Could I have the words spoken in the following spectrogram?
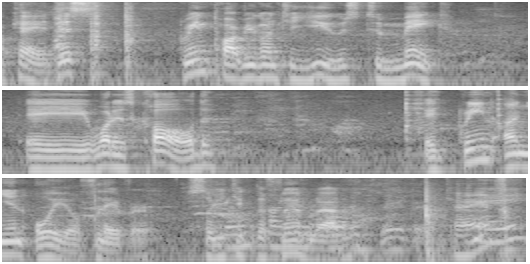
Okay, this green part we're going to use to make a what is called a green onion oil flavor. So you take the flavor out. Flavor. Okay.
